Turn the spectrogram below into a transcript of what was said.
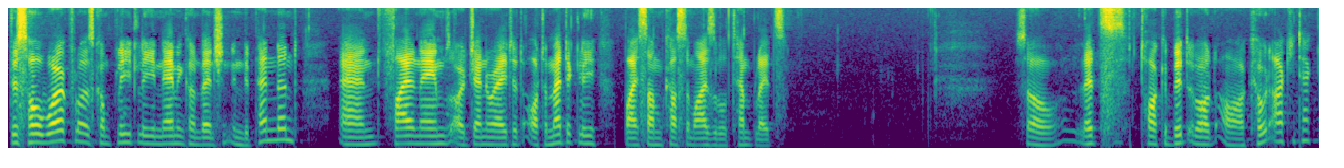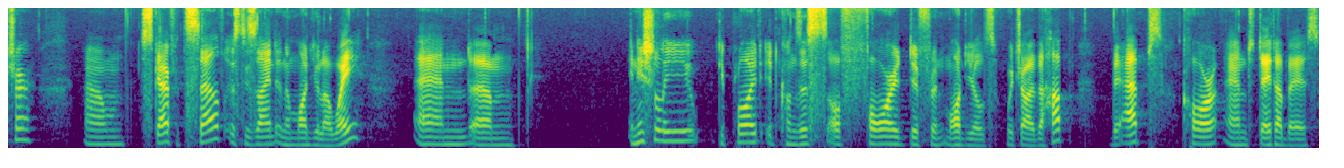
this whole workflow is completely naming convention independent, and file names are generated automatically by some customizable templates. So let's talk a bit about our code architecture. Um, Scarif itself is designed in a modular way, and um, initially deployed, it consists of four different modules, which are the hub, the apps, core, and database.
